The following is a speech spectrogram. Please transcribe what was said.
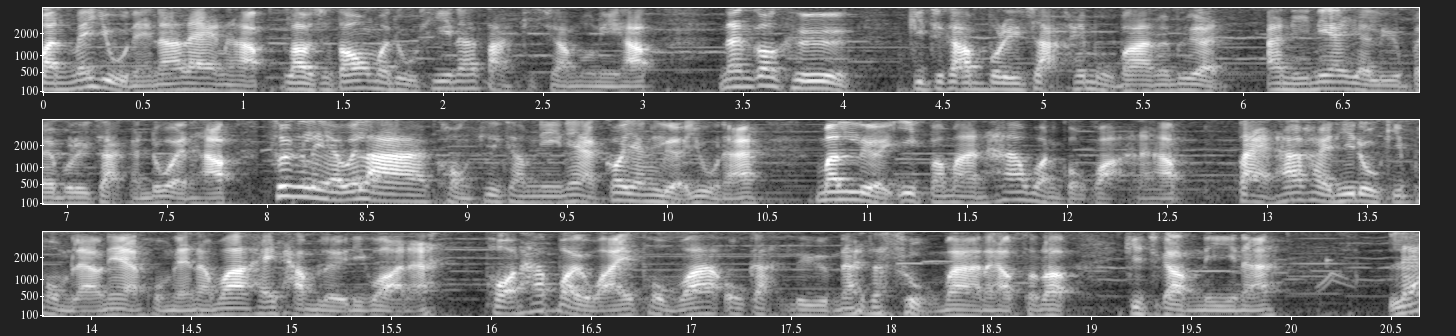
มันไม่อยู่ในหน้าแรกนะครับ เราจะต้องมาดูที่หน้าต่างกิจกรรมตรงนี้ครับ นั่นก็คือ กิจกรรมบริจาคให้หมู่บ้านเพื่อนๆอันนี้เนี่ยอย่าลืมไปบริจาคกันด้วยนะครับ ซึ่งระยะเวลาของกิจกรรมนี้เนี่ยก็ยังเหลืออยู่นะ มันเหลืออีกประมาณ 5 วันกว่าๆนะครับ แต่ถ้าใครที่ดูคลิปผมแล้วเนี่ยผมแนะนำว่าให้ทำเลยดีกว่านะ เพราะถ้าปล่อยไว้ผมว่าโอกาสลืมน่าจะสูงมากนะครับสำหรับกิจกรรมนี้นะ และ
